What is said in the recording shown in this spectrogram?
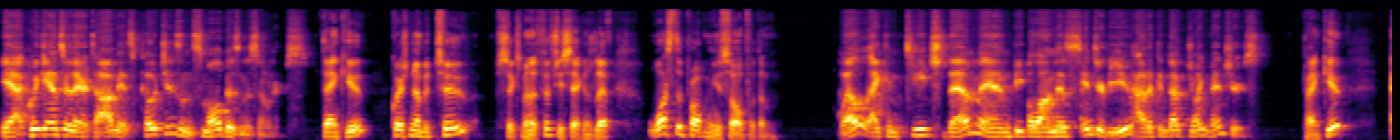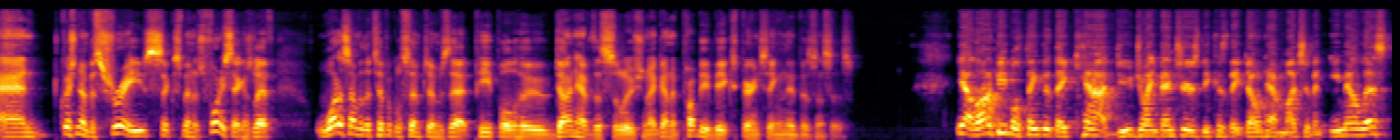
Yeah, quick answer there, Tom. It's coaches and small business owners. Thank you. Question number two, six minutes, 50 seconds left. What's the problem you solve for them? Well, I can teach them and people on this interview how to conduct joint ventures. Thank you. And question number three, six minutes, 40 seconds left. What are some of the typical symptoms that people who don't have this solution are going to probably be experiencing in their businesses? Yeah, a lot of people think that they cannot do joint ventures because they don't have much of an email list.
